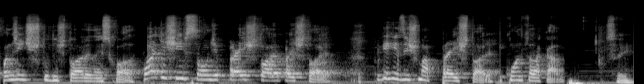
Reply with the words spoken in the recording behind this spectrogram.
quando a gente estuda história na escola, qual a distinção de pré-história para história? Por que, que existe uma pré-história? E quando que ela acaba? Isso aí.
